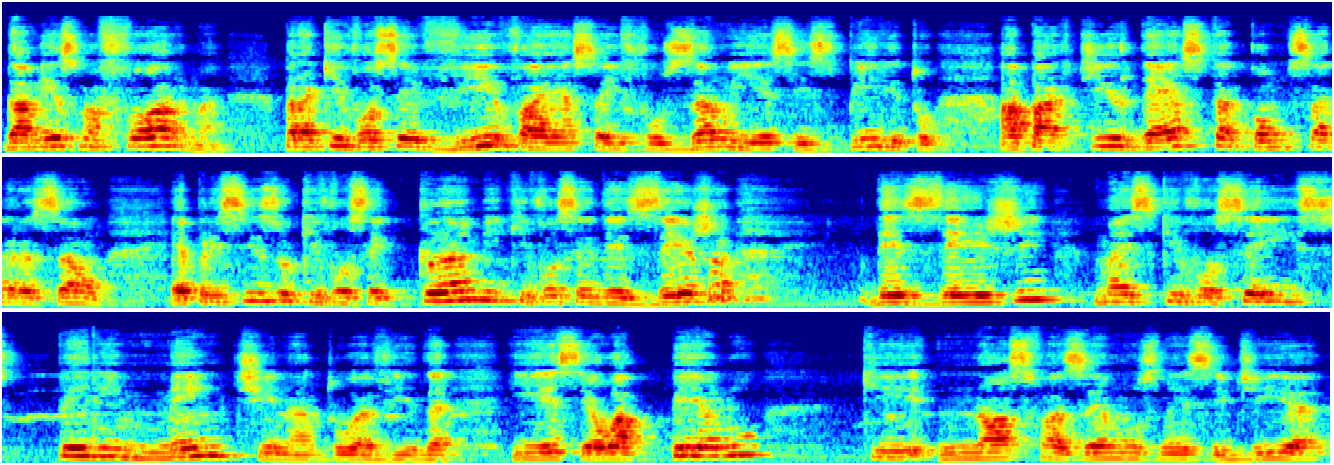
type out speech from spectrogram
Da mesma forma, para que você viva essa infusão e esse espírito a partir desta consagração, é preciso que você clame, que você deseja, deseje, mas que você experimente na tua vida. E esse é o apelo que nós fazemos nesse dia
